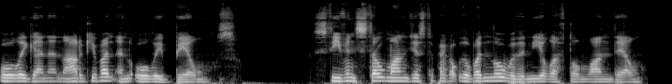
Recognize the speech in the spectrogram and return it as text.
Ole get in an argument, and Ole bails. Stevens still manages to pick up the win though with a knee lift on Landell.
